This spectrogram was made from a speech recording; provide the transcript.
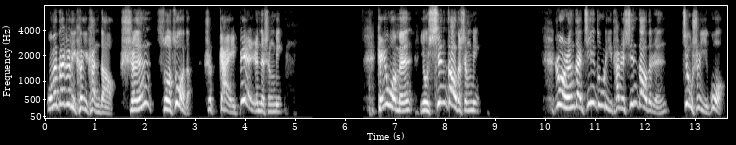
我们在这里可以看到，神所做的是改变人的生命，给我们有新造的生命。若人在基督里，他是新造的人，旧事已过，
